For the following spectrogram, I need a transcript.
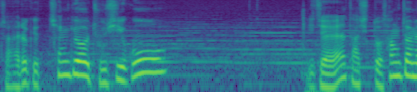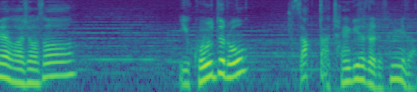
자 이렇게 챙겨주시고 이제 다시 또 상점에 가셔서 이 골드로 싹 다 장비를 삽니다.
